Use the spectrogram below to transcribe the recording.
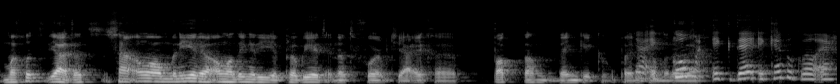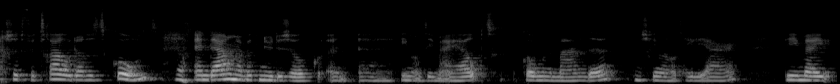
Maar goed, ja, dat zijn allemaal manieren, allemaal dingen die je probeert. En dat vormt je eigen pad dan, denk ik, op een Ja, of ik, andere kom, weg. ik, denk, ik heb ook wel ergens het vertrouwen dat het komt. Ja. En daarom heb ik nu dus ook een, eh, iemand die mij helpt komende maanden, misschien wel het hele jaar, die mij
